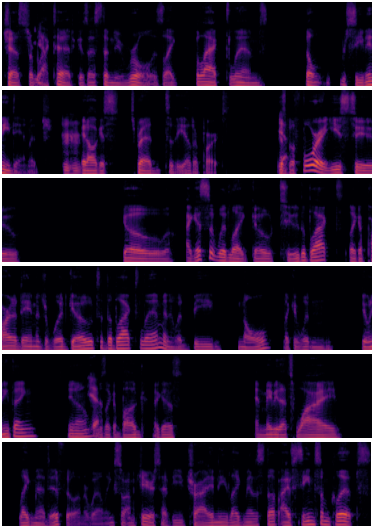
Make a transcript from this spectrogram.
chest or Yeah. blacked head because that's the new rule. It's like blacked limbs don't receive any damage Mhm. it all gets spread to the other parts. Because Yeah. before it used to go, I guess it would like go to the blacked, like a part of damage would go to the blacked limb and it would be null, like it wouldn't do anything, you know? Yeah. It was like a bug, I guess. And maybe that's why leg meta did feel underwhelming. So I'm curious, have you tried any leg meta stuff? I've seen some clips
